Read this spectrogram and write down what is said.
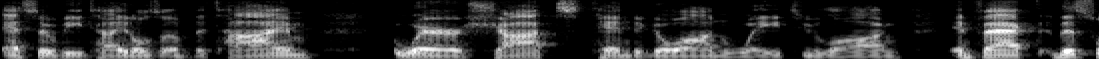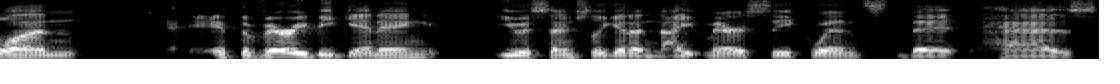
SOV titles of the time where shots tend to go on way too long. In fact, this one at the very beginning, you essentially get a nightmare sequence that has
